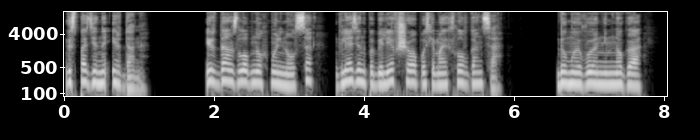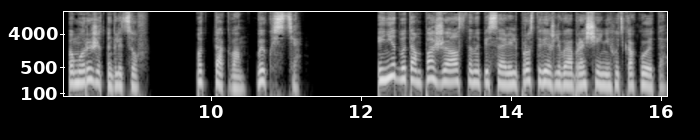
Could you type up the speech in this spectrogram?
господина Ирдана». Ирдан злобно ухмыльнулся, глядя на побелевшего после моих слов гонца. «Думаю, воин немного помурыжит наглецов. Вот так вам, выкусите». И нет бы там «пожалуйста» написали или просто вежливое обращение хоть какое-то.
